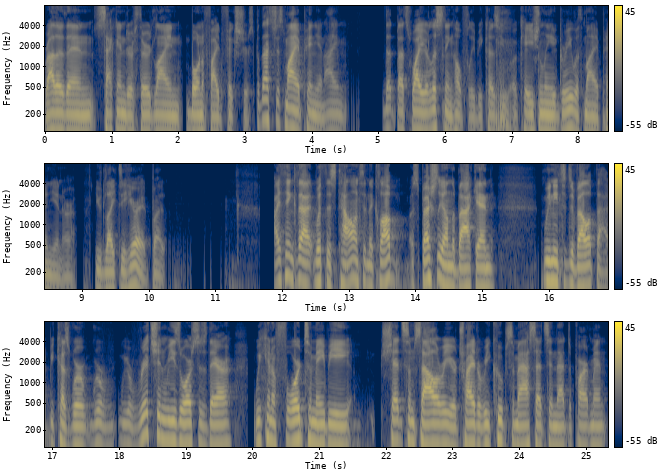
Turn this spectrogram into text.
rather than second or third line bona fide fixtures. But that's just my opinion. I'm that that's why you're listening, hopefully, because you occasionally agree with my opinion or you'd like to hear it. But I think that with this talent in the club, especially on the back end, we need to develop that because we're we're we're rich in resources there. We can afford to maybe shed some salary or try to recoup some assets in that department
